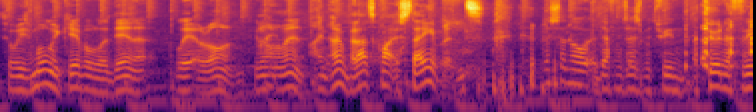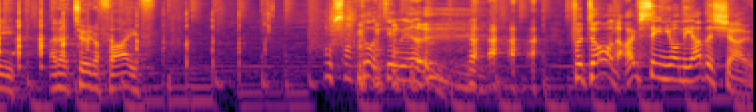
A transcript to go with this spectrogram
So he's more than capable of doing it later on. You know what I mean? I know, but that's quite a statement. Just to know what the difference is between a two and a three and a two and a five. What's that got to do with? For Don, I've seen you on the other show.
